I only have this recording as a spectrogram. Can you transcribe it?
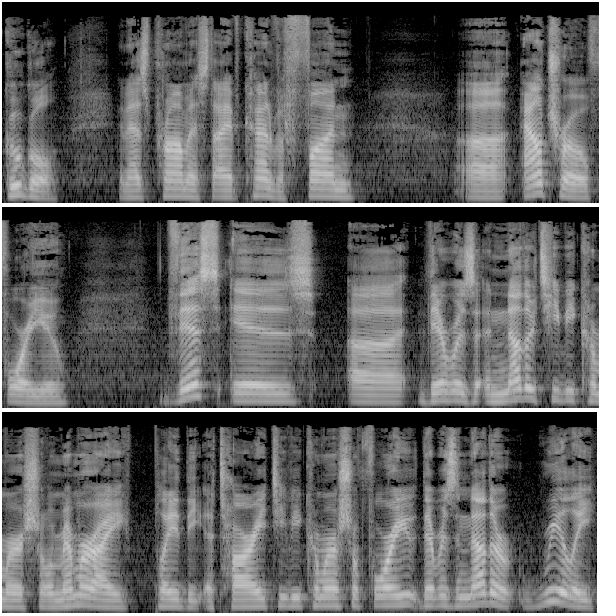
Google. And as promised, I have kind of a fun uh, outro for you. This is uh, there was another TV commercial. Remember, I played the Atari TV commercial for you? There was another really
